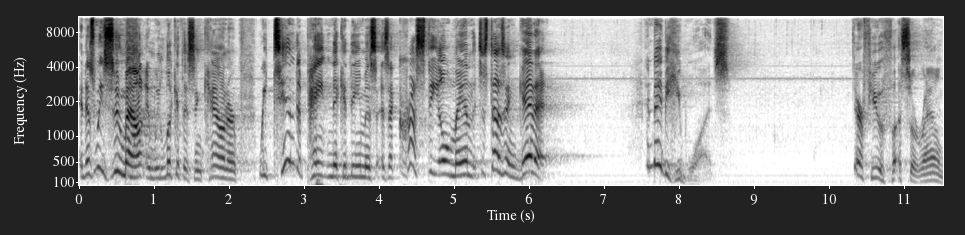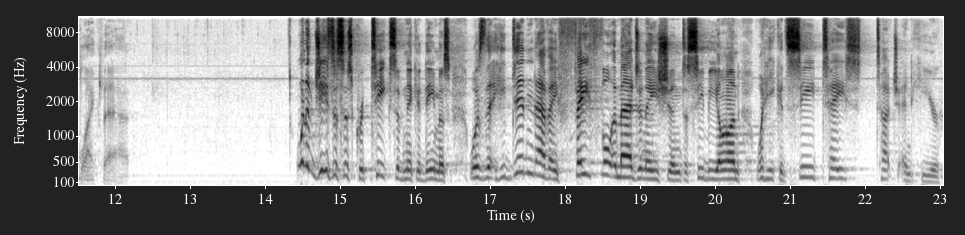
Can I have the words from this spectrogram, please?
And as we zoom out and we look at this encounter, we tend to paint Nicodemus as a crusty old man that just doesn't get it. And maybe he was. There are a few of us around like that. One of Jesus' critiques of Nicodemus was that he didn't have a faithful imagination to see beyond what he could see, taste, touch, and hear.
